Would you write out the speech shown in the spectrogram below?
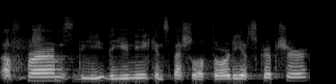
affirms the, the unique and special authority of Scripture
